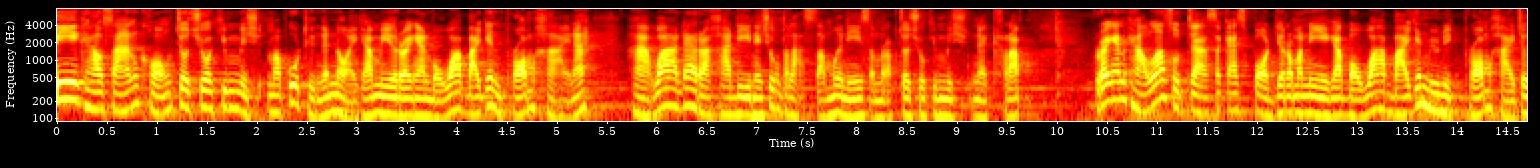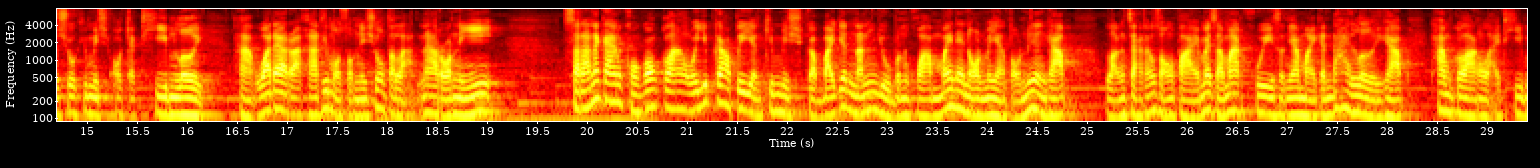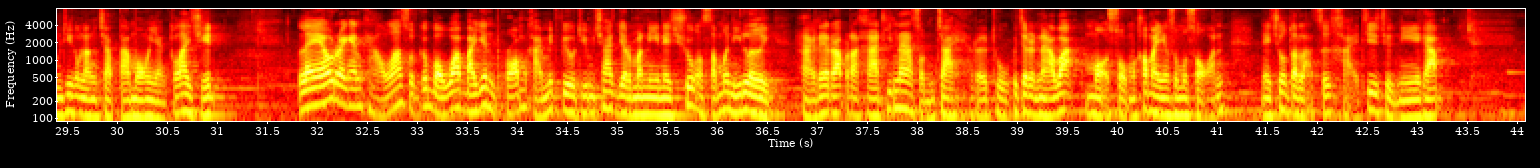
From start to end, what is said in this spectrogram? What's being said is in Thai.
มีข่าวสารของโจชัวคิมมิชมาพูดถึงกันหน่อยครับ มีรายงานบอกว่าไบเ e นพร้อมขายนะ หากว่าได้ราคาดีในช่วงตลาดซัมเมอร์นี้สำหรับโจชัวคิมมิชนะครับรายงานข่าวล่าสุดจาก Sky Sport เยอรมนีครับบอกว่าไบเ e นมิวนิกพร้อมขายโจชัวคิมมิชออกจากทีมเลย หากว่าได้ราคาที่เหมาะสมในช่วงตลาดหน้าร้อนนี้ สถานการณ์ของกองกลางวัย 29 ปีอย่างคิมมิชกับไบเ e นนั้นอยู่บนความไม่แน่นอนมาอย่างต่อเนื่องครับ หลังจากทั้งสองฝ่ายไม่สามารถคุยสัญญาใหม่กันได้เลยครับท่ามกลางหลายทีมที่กำลังจับตามองอย่างใกล้ชิด แล้วรายงานข่าวล่าสุดก็บอกว่าไบเ e นพร้อมขายมิดฟิลด์ทีมชาติเยอรมนีในช่วงซัมเมอร์นี้เลย หากได้รับราคาที่น่าสนใจ หรือถูกพิจารณาว่าเหมาะสมเข้ามายังสโมสร ในช่วงตลาดซื้อขายที่ถึงนี้ครับ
